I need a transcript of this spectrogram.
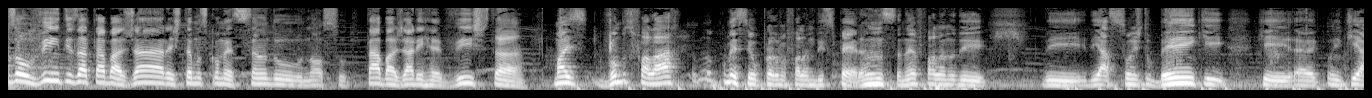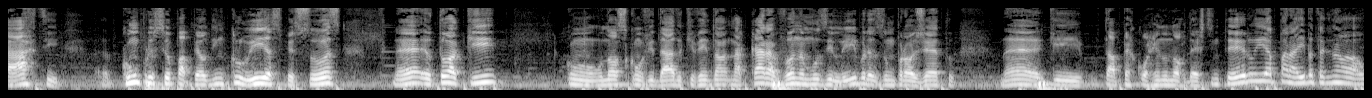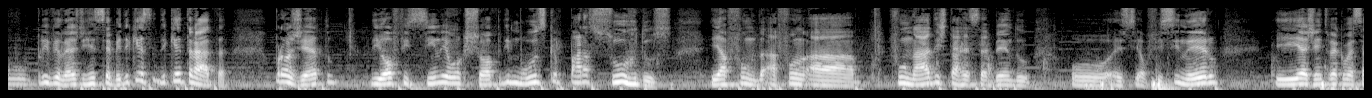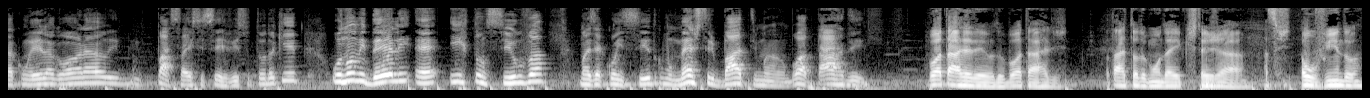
Queridos ouvintes da Tabajara, estamos começando o nosso Tabajara em Revista. Mas vamos falar. Eu comecei o programa falando de esperança, né? Falando de, de, de ações do bem, que, que, é, em que a arte é, cumpre o seu papel de incluir as pessoas. Né? Eu estou aqui com o nosso convidado que vem na, na Caravana Musilibras, um projeto né, que está percorrendo o Nordeste inteiro e a Paraíba está tendo o privilégio de receber. De que, de que trata? Projeto de oficina e workshop de música para surdos. E a, a, a FUNAD está recebendo o, esse oficineiro e a gente vai conversar com ele agora e passar esse serviço todo aqui. O nome dele é Ayrton Silva, mas é conhecido como Mestre Batman. Boa tarde. Boa tarde, Edildo. Boa tarde. Boa tarde a todo mundo aí que esteja ouvindo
